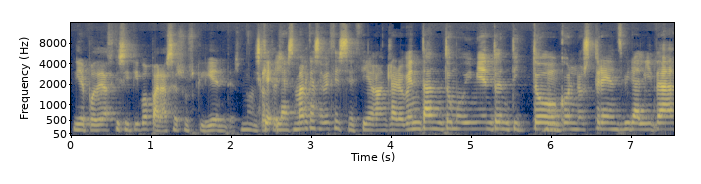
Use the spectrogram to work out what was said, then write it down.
ni el poder adquisitivo para ser sus clientes, ¿no? Es que las marcas a veces se ciegan, claro, ven tanto movimiento en TikTok con los trends, viralidad,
